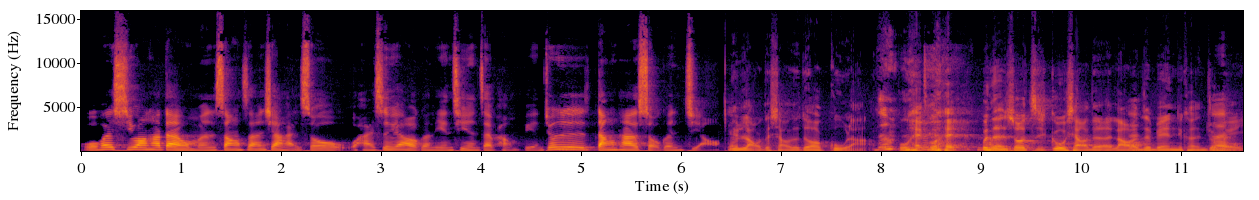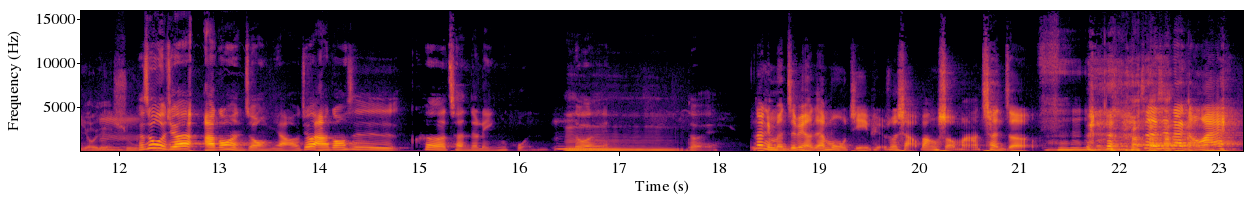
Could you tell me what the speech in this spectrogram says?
我会希望他带我们上山下海的时候，我还是要有个年轻人在旁边，就是当他的手跟脚。因为老的小的都要顾啦，不会不会，不能说只顾小的，老了这边你可能就会有点舒服。可是我觉得阿公很重要，就阿公是课程的灵魂。对，嗯对。那你们这边有在募集，比如说小帮手吗？趁着，趁着现在赶快。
